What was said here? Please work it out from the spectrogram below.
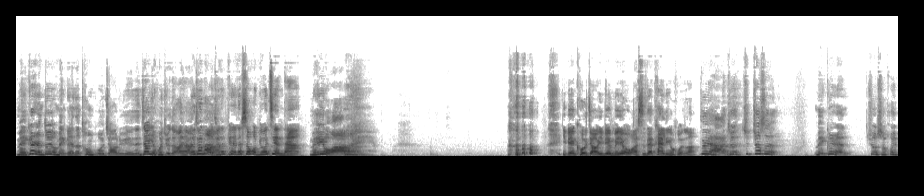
每个人都有每个人的痛苦和焦虑，人家也会觉得，哎呀，我就老觉得别人的生活比我简单，没有啊。一边抠脚一边没有啊，实在太灵魂了。对啊，就就就是每个人就是会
